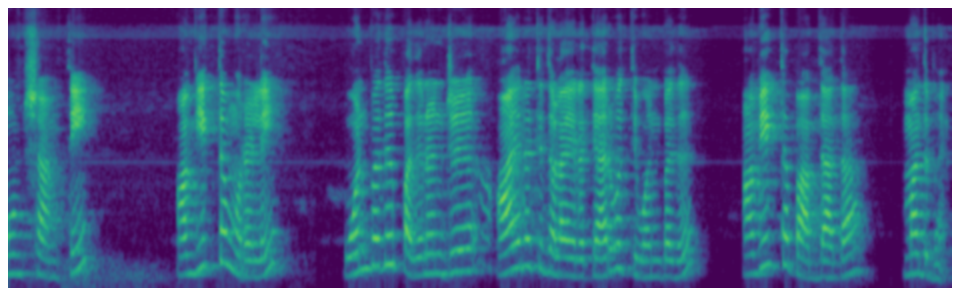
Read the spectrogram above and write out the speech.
ஓம் சாந்தி. அவ்யுக்த முரளி ஒன்பது பதினொன்று ஆயிரத்தி தொள்ளாயிரத்தி அறுபத்தி ஒன்பது அவ்யுக்த பாப்தாதா மதுபன்.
